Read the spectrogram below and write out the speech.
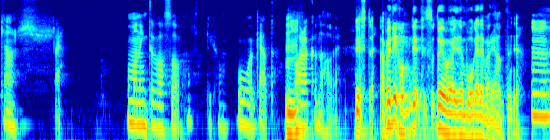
kanske. Om man inte var så liksom, vågad. Mm. Bara kunde ha det. Just det. Ja, för det, kom, det, det var den vågade varianten. Ja. Mm.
